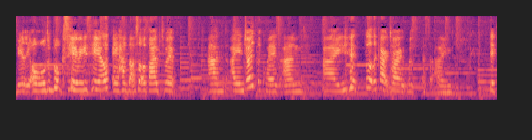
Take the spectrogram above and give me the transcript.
really old book series here. It had that sort of vibe to it and I enjoyed the quiz and I thought the character I was assigned did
